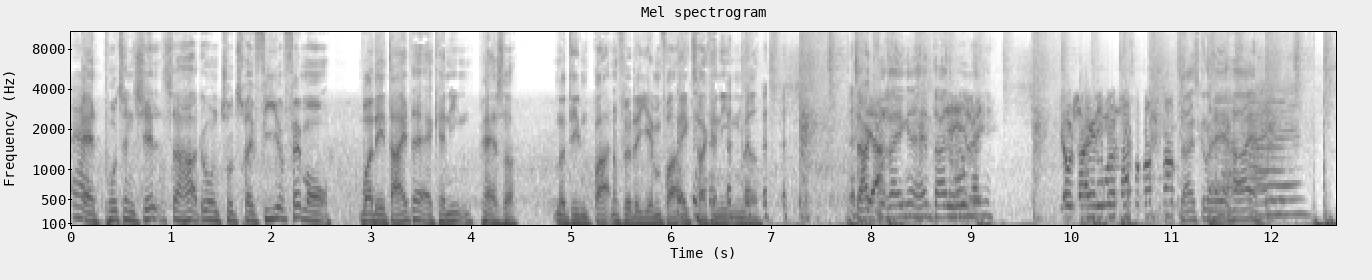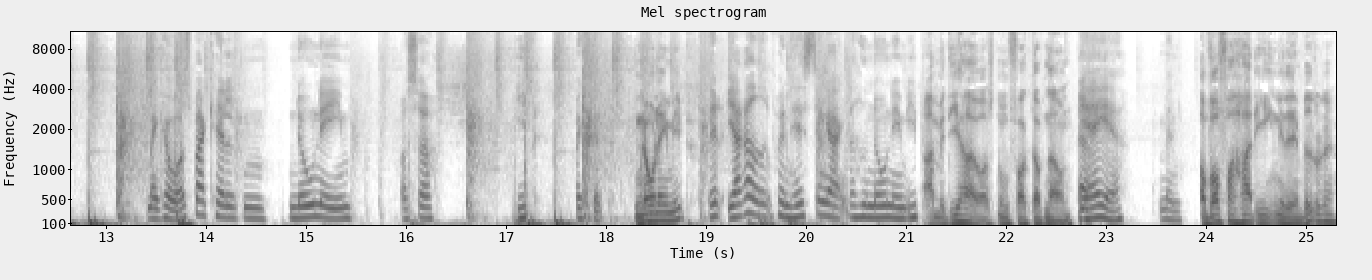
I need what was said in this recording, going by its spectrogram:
ja. at potentielt så har du en 2, 3, 4, 5 år, hvor det er dig, der er kaninpasser, når din barn er flyttet hjemmefra og ikke tager kaninen med. Tak Ja. for ringet. Ha' en dejlig er morgen. Jo, tak lige måde. Tak for godt program. Tak skal du have. Hej. Man kan jo også bare kalde den No Name, og så Ip, for eksempel. No Name Ip. Jeg red på en hest engang, der hed No Name Ip. Ah, men de har jo også nogle fucked up navn. Ja, ja. Men Og hvorfor har de egentlig det? Ved du det?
